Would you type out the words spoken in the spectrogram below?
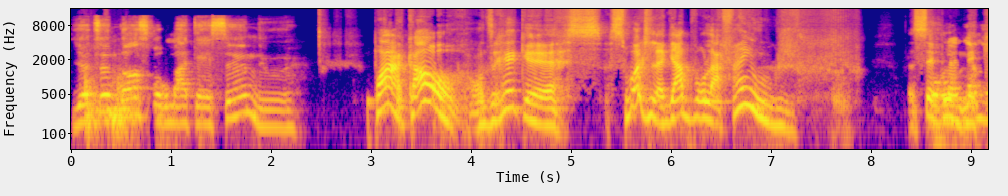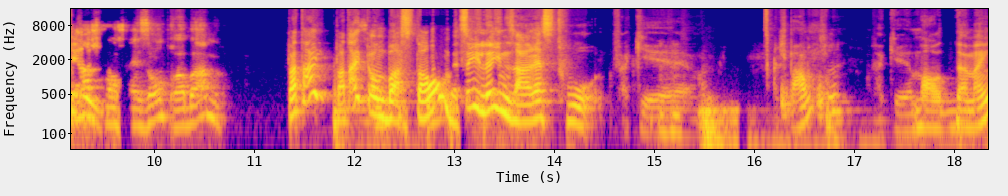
y a-t-il une danse pour Matheson ou? Pas encore. On dirait que soit que je le garde pour la fin ou je. sais pour. Mais quel... la saison, probable. Peut-être, peut-être contre Boston, mais tu sais, là, il nous en reste trois. Fait que. Euh, je pense. Là mort demain.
